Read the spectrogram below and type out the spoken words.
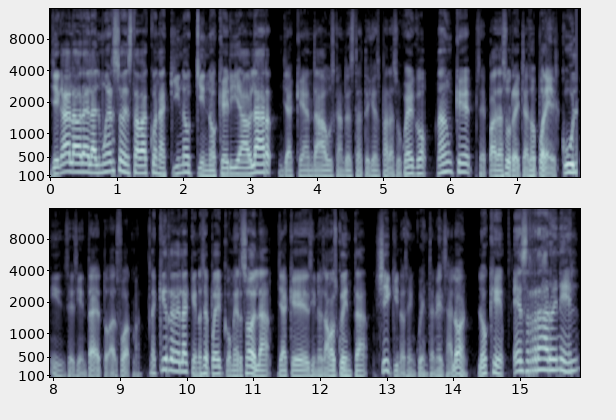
Llegada la hora del almuerzo, estaba con Aquino, quien no quería hablar, ya que andaba buscando estrategias para su juego, aunque se pasa su rechazo por el cool y se sienta de todas formas. Aquí revela que no se puede comer sola, ya que si nos damos cuenta, Shiki no se encuentra en el salón, lo que es raro en él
